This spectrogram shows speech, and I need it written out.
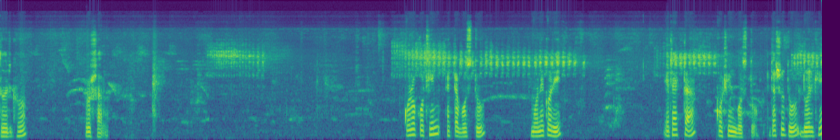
দৈর্ঘ্য প্রসারণ। কোনো কঠিন একটা বস্তু, মনে করি এটা একটা কঠিন বস্তু। এটা শুধু দৈর্ঘ্যে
